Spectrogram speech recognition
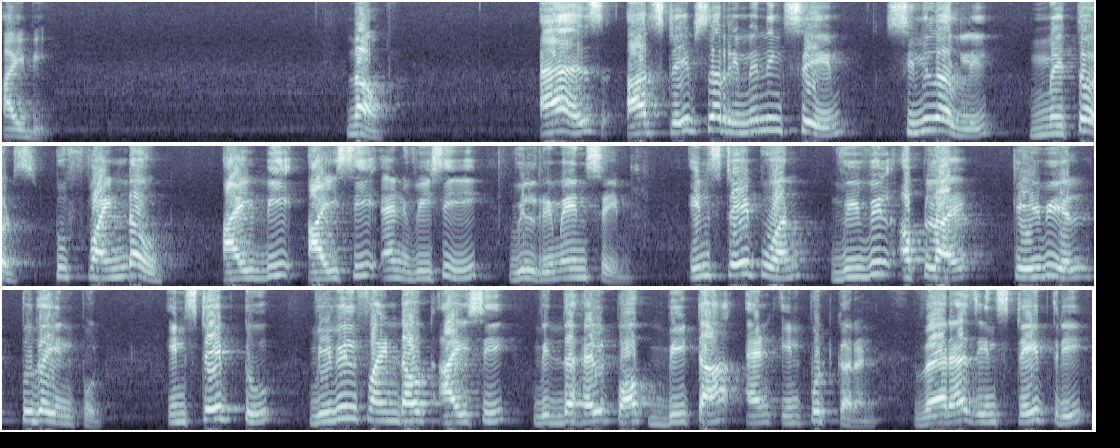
IB. Now as our steps are remaining same, similarly methods to find out IB, IC and VCE will remain same. In step 1, we will apply KVL to the input. In step 2, we will find out IC with the help of beta and input current. Whereas in step 3,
